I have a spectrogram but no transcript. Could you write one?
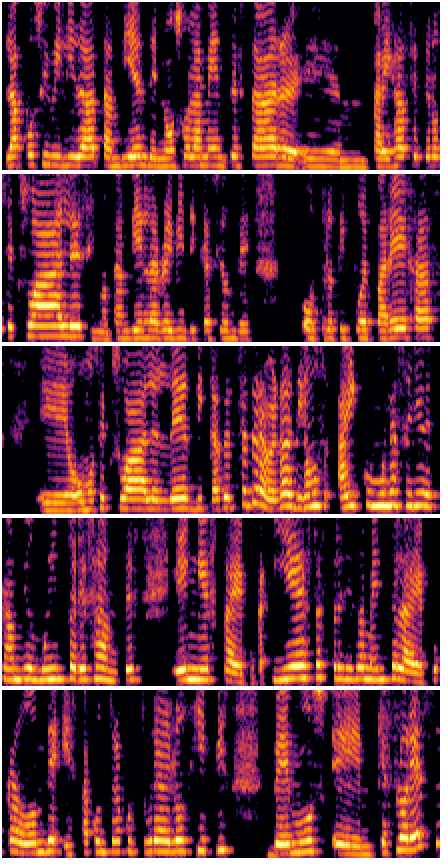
la posibilidad también de no solamente estar en parejas heterosexuales, sino también la reivindicación de otro tipo de parejas, eh, homosexuales, lésbicas, etcétera, ¿verdad? Digamos, hay como una serie de cambios muy interesantes en esta época. Y esta es precisamente la época donde esta contracultura de los hippies vemos eh, que florece.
